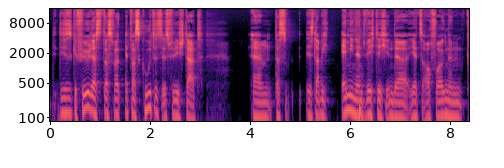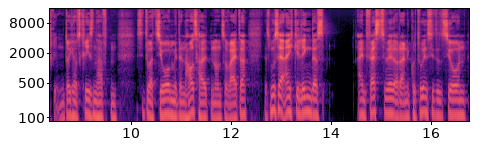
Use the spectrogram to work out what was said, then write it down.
dieses Gefühl, dass das etwas Gutes ist für die Stadt, ähm, das ist, glaube ich, eminent wichtig in der jetzt auch folgenden durchaus krisenhaften Situation mit den Haushalten und so weiter. Es muss ja eigentlich gelingen, dass ein Festival oder eine Kulturinstitution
